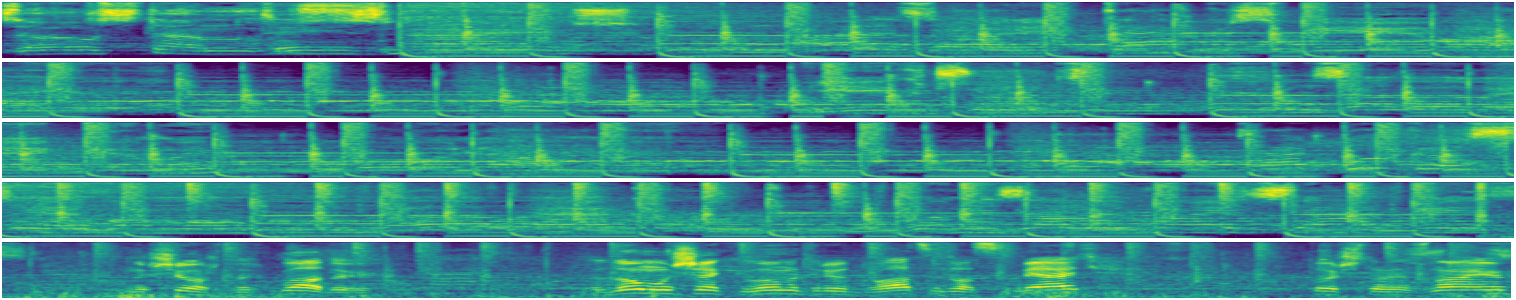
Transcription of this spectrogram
Тут один не зостану. Ти знаєш, а зорі також співають. Їх чути за великими полями. Так по-красивому далеко, вони заливаються пісня. Ну що ж, докладую. Додому ще кілометрів 20-25. Точно не знаю.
